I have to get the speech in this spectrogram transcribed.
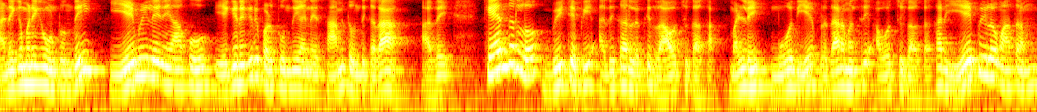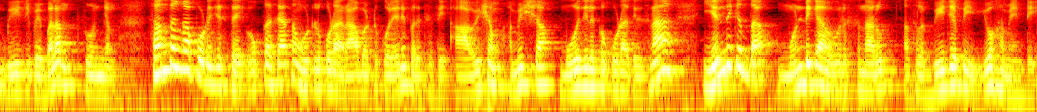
అణిగమణిగి ఉంటుంది ఏమీ లేని ఆకు ఎగిరెగిరి పడుతుంది అనే సామెత ఉంది కదా? అదే. కేంద్రంలో బీజేపీ అధికారంలోకి రావచ్చు కాక మళ్ళీ మోదీయే ప్రధానమంత్రి అవ్వచ్చు కాక కానీ ఏపీలో మాత్రం బీజేపీ బలం శూన్యం. సొంతంగా పోటీ చేస్తే ఒక్క శాతం ఓట్లు కూడా రాబట్టుకోలేని పరిస్థితి. ఆ విషయం అమిత్ షా మోదీలకు కూడా తెలిసినా ఎందుకింత మొండిగా వివరిస్తున్నారు? అసలు బీజేపీ వ్యూహం ఏంటి?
